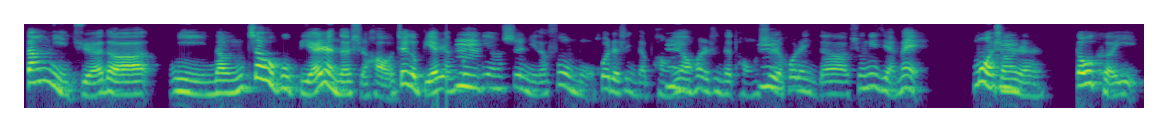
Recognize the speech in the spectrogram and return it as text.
当你觉得你能照顾别人的时候，这个别人不一定是你的父母，或者是你的朋友，或者是你的同事，或者你的兄弟姐妹，陌生人都可以。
